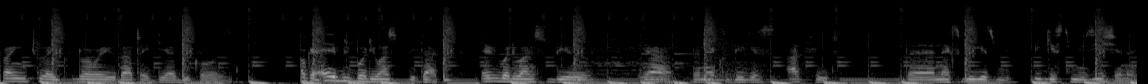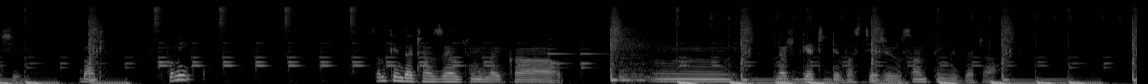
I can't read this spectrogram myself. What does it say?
trying to like do away with that idea because okay, everybody wants to be that. Everybody wants to be yeah the next biggest athlete, the next biggest biggest musician and shit. But for me, something that has helped me like uh, mm, not get devastated or something is that uh,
